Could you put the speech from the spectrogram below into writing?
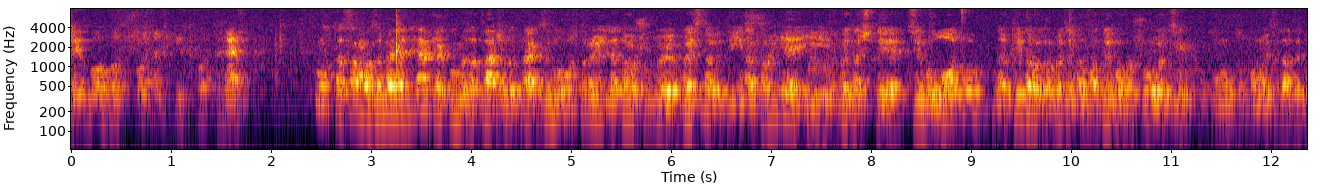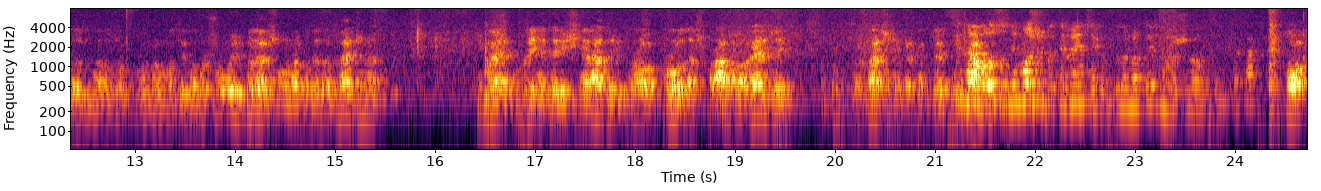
рибогосподарських потреб. Ну, та сама земельна ділянка, яку ми затверджували проект землеустрою, для того, щоб виставити її на торги і визначити ціну лоту, необхідно розробити нормативну грошову оцінку. Тому пропонується дати дозвіл на розробку нормативно-грошової, в подальшому вона буде затверджена і має бути прийняте рішення радою про продаж права оренди, зазначення вже конкретної Ціна лоту не може бути менша, як нормативна грошова оцінка, так? Хто?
